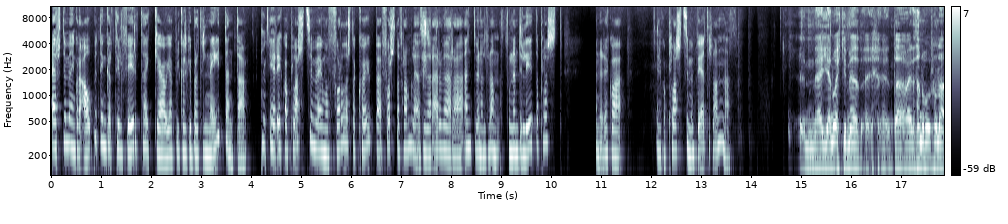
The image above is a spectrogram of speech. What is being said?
Ertu með einhverja ábyrtingar til fyrirtækja og jáfnvel kannski bara til neytenda er eitthvað plast sem við eigum að forðast að kaupa, forðast að framlega því það er erfiðar að endurvinna heldur annað. Þú nefndi litaplast en er eitthvað, er eitthvað plast sem er betur en annað? Nei, ég er nú ekki með það væri þannig svona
